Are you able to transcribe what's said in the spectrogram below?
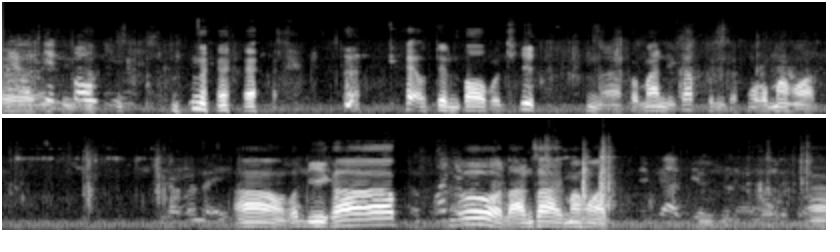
อเอาเตียนเป้าดิเอาเต้นเป้าบ่ที่นะประมาณนี้ครับเพิ่นก็หัวก็มาฮอดกลับมาไหนอ้าวสวัสดีครับโอ้หลานชายมาฮอดอ่า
